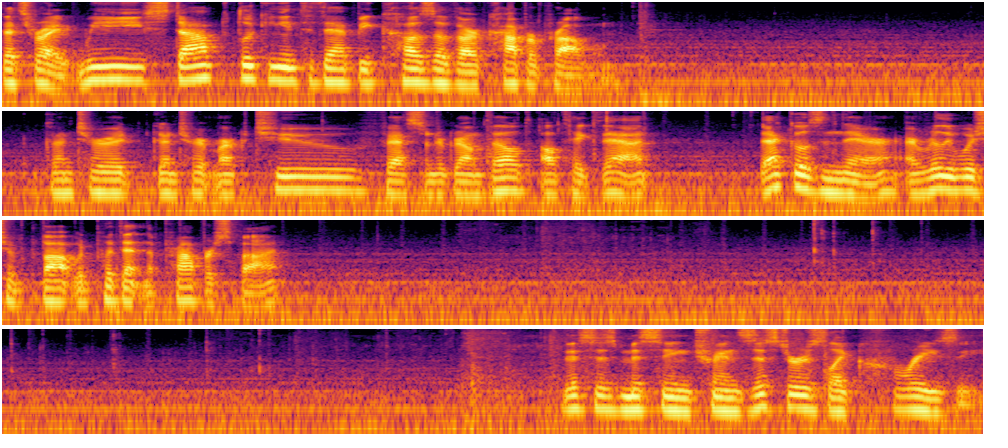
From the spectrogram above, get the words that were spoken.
That's right. We stopped looking into that because of our copper problem. Gun turret, gun turret mark II, fast underground belt. I'll take that. That goes in there. I really wish a bot would put that in the proper spot. This is missing transistors like crazy.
